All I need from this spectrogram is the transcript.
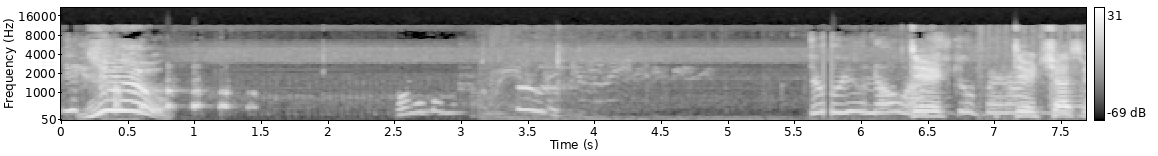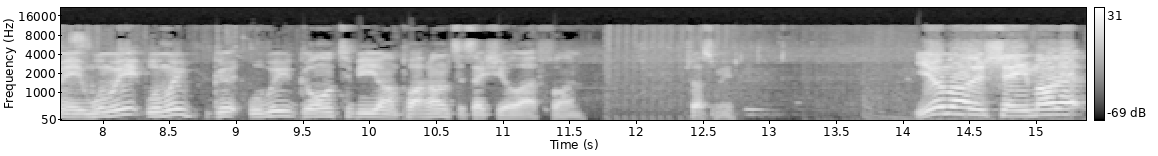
You! Do you know how Dude, Dude, trust me. When we when we go, when we going to be on prop hunts, it's actually a lot of fun. Trust me. You know this, Shane. You know that?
